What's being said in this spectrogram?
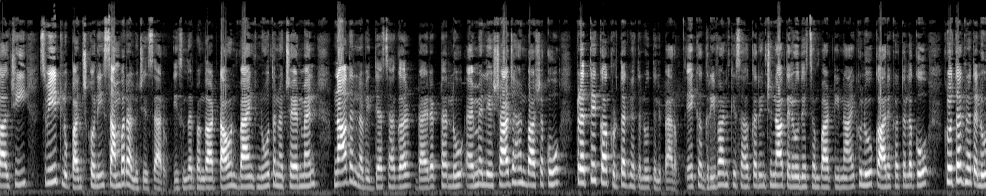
కాల్చి స్వీట్లు పంచుకొని సంబరాలు చేశారు. ఈ సందర్భంగా టౌన్ బ్యాంక్ నూతన చైర్మన్ నాదన్ల విద్యాసాగర్ డైరెక్టర్లు ఎమ్మెల్యే షాజహాన్ బాషకు ప్రత్యేక కృతజ్ఞతలు తెలిపారు. ఏకగ్రీవానికి సహకరించిన తెలుగుదేశం పార్టీ నాయకులు కార్యకర్తలకు కృతజ్ఞతలు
